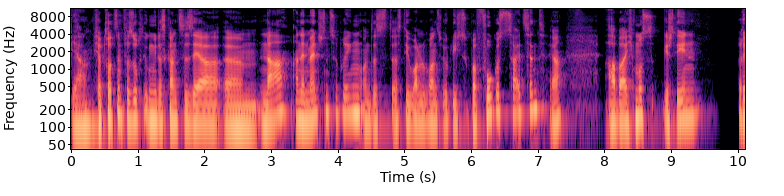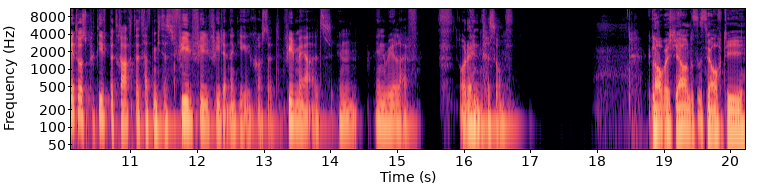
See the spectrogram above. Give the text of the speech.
ja, ich habe trotzdem versucht, irgendwie das Ganze sehr ähm, nah an den Menschen zu bringen und dass, dass die One-on-Ones wirklich super Fokuszeit sind. Ja. Aber ich muss gestehen, retrospektiv betrachtet hat mich das viel, viel, viel Energie gekostet. Viel mehr als in, in Real Life oder in Person. Glaube ich, ja. Und das ist ja auch die,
